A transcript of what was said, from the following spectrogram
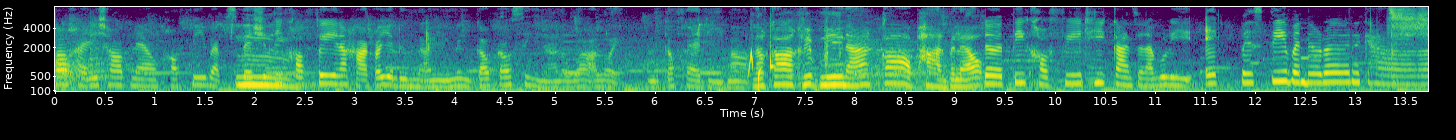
ก็ใครที่ชอบแนว Coffee แบบ Specialty อืม Coffee นะคะ ก็อย่าลืมร้านนี้1994นะเราว่าอร่อยอันนี้ กาแฟดีมาก แล้วก็คลิปนี้นะ ก็ผ่านไปแล้ว Dirty Coffee ที่กาญจนบุรี X Bestie b a n d e r e r นะคะ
